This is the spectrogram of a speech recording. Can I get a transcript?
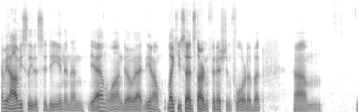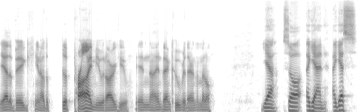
I mean, obviously the Sedin, and then yeah, Luongo at you know, like you said, starting finished in Florida, but um, yeah, the big, you know, the the prime you would argue in uh, in Vancouver there in the middle. Yeah. So again, I guess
